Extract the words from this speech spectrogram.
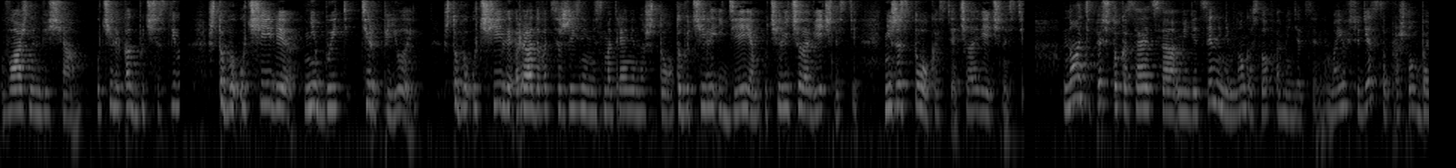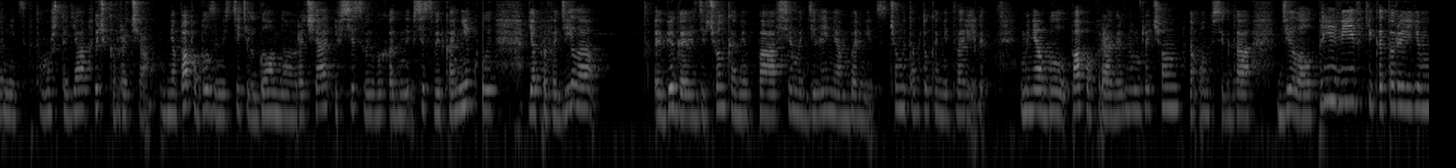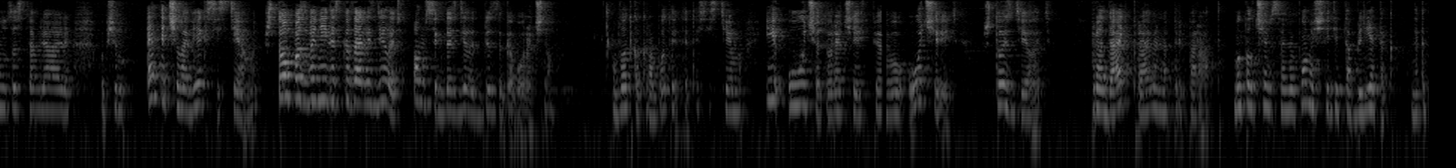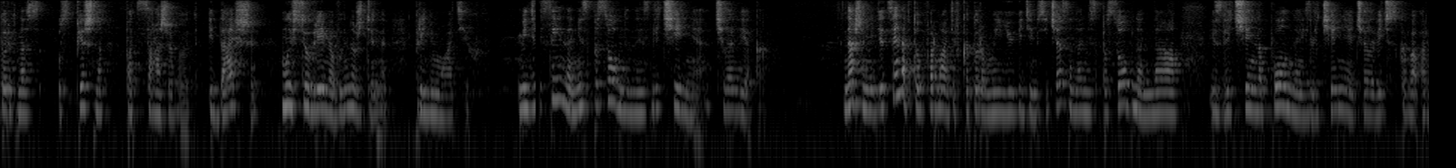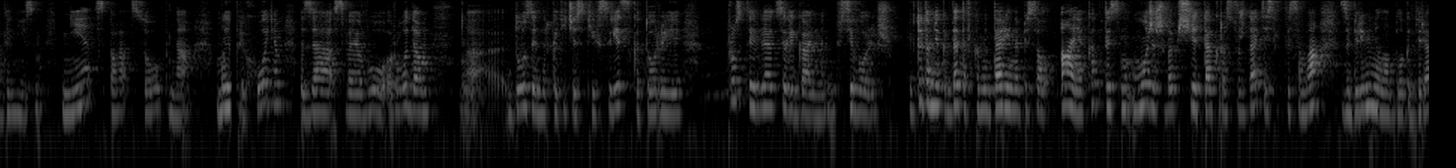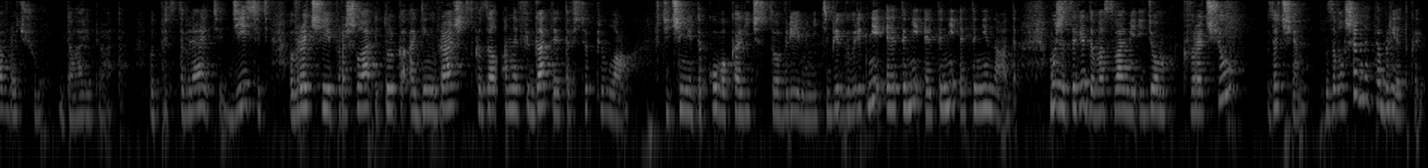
важным вещам, учили, как быть счастливым, чтобы учили не быть терпилой, чтобы учили радоваться жизни, несмотря ни на что, чтобы учили идеям, учили человечности, не жестокости, а человечности. Ну а теперь, что касается медицины, немного слов о медицине. Мое все детство прошло в больнице, потому что я дочка врача. У меня папа был заместитель главного врача, и все свои выходные, все свои каникулы я проводила Э, бегая с девчонками по всем отделениям больниц. Чем мы там только не творили. У меня был папа правильным врачом. Он всегда делал прививки, которые ему заставляли. В общем, это человек системы. Что позвонили, сказали сделать, он всегда сделает безоговорочно. Вот как работает эта система. И учат врачей в первую очередь, что сделать? Продать правильно препарат. Мы получаем с вами помощь в виде таблеток, на которых нас успешно подсаживают. И дальше мы все время вынуждены принимать их. Медицина не способна на излечение человека. Наша медицина в том формате, в котором мы ее видим сейчас, она не способна на излечение, на полное излечение человеческого организма. Не способна. Мы приходим за своего рода а, дозой наркотических средств, которые просто являются легальными всего лишь. И кто-то мне когда-то в комментарии написал, Аня, как ты можешь вообще так рассуждать, если ты сама забеременела благодаря врачу? Да, ребята. Вот представляете, 10 врачей прошла, и только один врач сказал, а нафига ты это все пила в течение такого количества времени? Тебе говорит, ни это, ни это, ни это не надо. Мы же заведомо с вами идем к врачу. Зачем? За волшебной таблеткой.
